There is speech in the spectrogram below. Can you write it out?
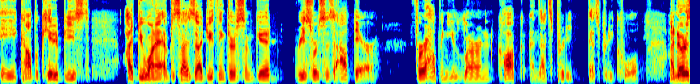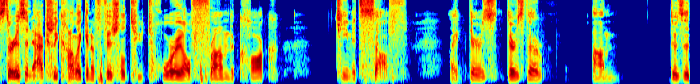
a complicated beast. I do want to emphasize I do think there's some good resources out there for helping you learn Coq, and that's pretty that's pretty cool. I noticed there isn't actually kind of like an official tutorial from the Coq team itself. Like there's there's the um, there's a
